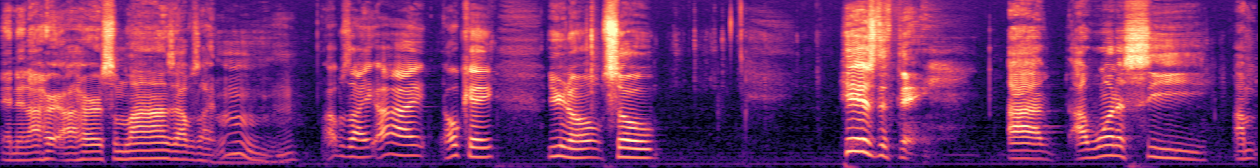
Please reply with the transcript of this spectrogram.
and then I heard I heard some lines. I was like, hmm. I was like, all right, okay, you know. So here's the thing. I I want to see. I'm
